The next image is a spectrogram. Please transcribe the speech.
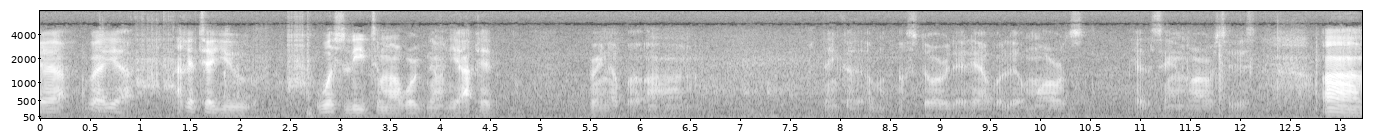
Yeah, well, yeah. I can tell you what's lead to my work down here. I could bring up a, um, I think a, a, a story that have a little morals, had the same morals to this. Um,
